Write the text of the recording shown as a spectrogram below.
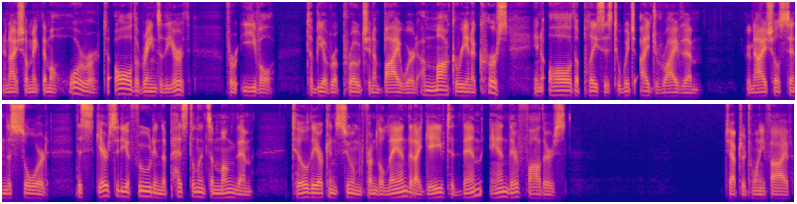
And I shall make them a horror to all the reigns of the earth, for evil, to be a reproach and a byword, a mockery and a curse in all the places to which I drive them. And I shall send the sword, the scarcity of food, and the pestilence among them, till they are consumed from the land that I gave to them and their fathers. Chapter 25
